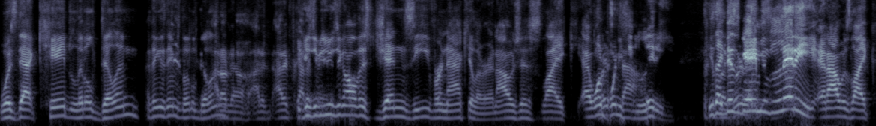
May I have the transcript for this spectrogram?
was that kid, Little Dylan. I think his name is Little Dylan. I don't know. I didn't. I didn't because he was using all this Gen Z vernacular, and I was just like, at one Where's point he Sal? said "litty." He's He's like, like, "This game is Liddy," and I was like,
